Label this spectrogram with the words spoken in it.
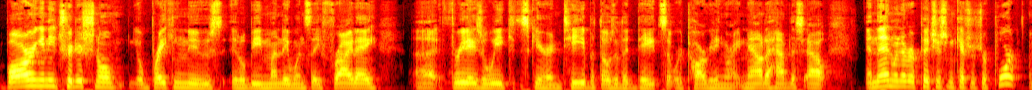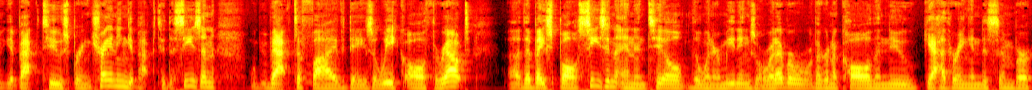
barring any traditional you know, breaking news, it'll be Monday, Wednesday, Friday, uh, three days a week. It's guaranteed. But those are the dates that we're targeting right now to have this out. And then whenever pitchers and catchers report, we get back to spring training, get back to the season. We'll be back to five days a week all throughout uh, the baseball season and until the winter meetings or whatever they're going to call the new gathering in December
